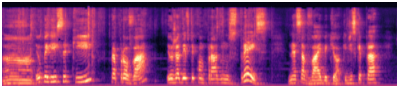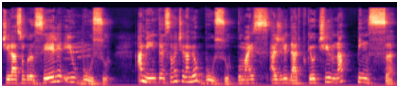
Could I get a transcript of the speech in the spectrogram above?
Ah, eu peguei isso aqui pra provar. Eu já devo ter comprado uns três nessa vibe aqui, ó. Que diz que é pra tirar a sobrancelha e o buço. A minha intenção é tirar meu buço com mais agilidade, porque eu tiro na pinça.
